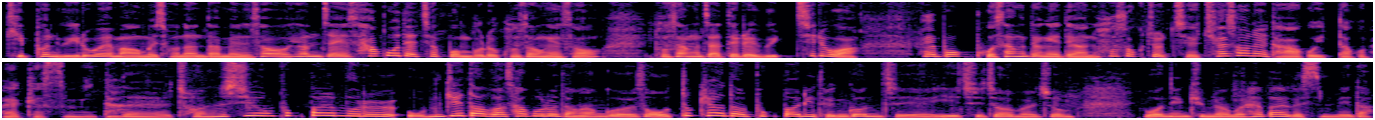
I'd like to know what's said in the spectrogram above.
깊은 위로의 마음을 전한다면서 현재 사고 대책 본부를 구성해서 부상자들의 치료와 회복, 보상 등에 대한 후속 조치에 최선을 다하고 있다고 밝혔습니다. 네, 전시용 폭발물을 옮기다가 사고를 당한 거여서 어떻게 하다 폭발이 된 건지 이 지점을 좀 원인 규명을 해봐야겠습니다.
